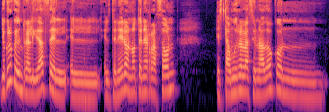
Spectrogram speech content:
yo creo que en realidad el, tener o no tener razón está muy relacionado con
